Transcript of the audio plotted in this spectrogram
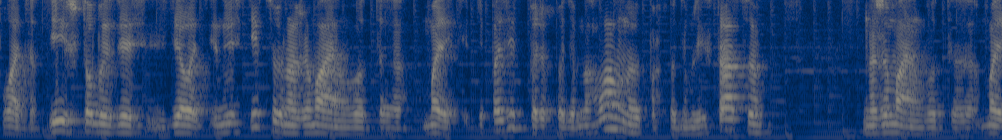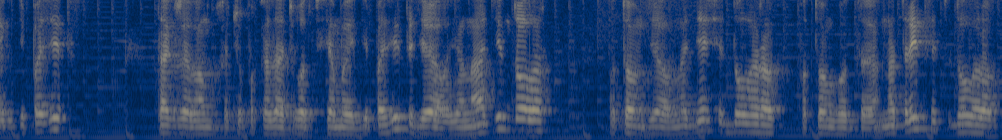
платят. И чтобы здесь сделать инвестицию, нажимаем вот э, Make Deposit, переходим на главную, проходим регистрацию, нажимаем вот э, Make Deposit. Также вам хочу показать вот все мои депозиты. Делал я на 1 доллар, потом делал на 10 долларов, потом вот э, на 30 долларов.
